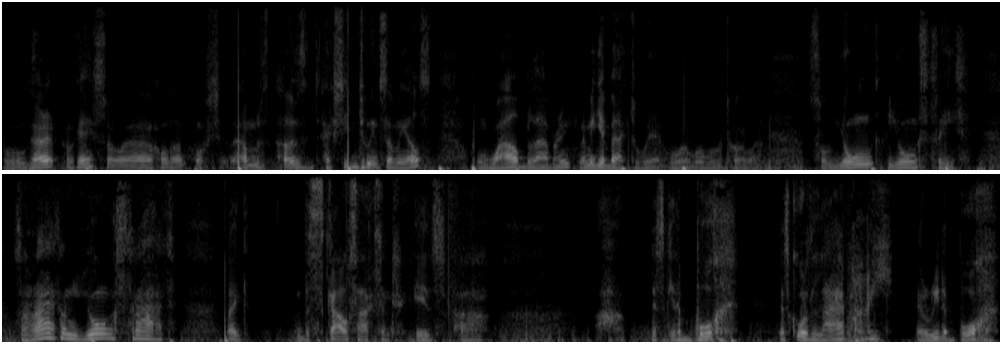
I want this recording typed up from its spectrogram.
we got it. Okay, so uh, hold on. Oh shit, I was I was actually doing something else while blabbering. Let me get back to where, where, where we were talking about. So Yonge Yonge Street. So right on Yonge Street, like the Scouse accent is. Uh, uh, let's get a book. Let's go to the library and read a book.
